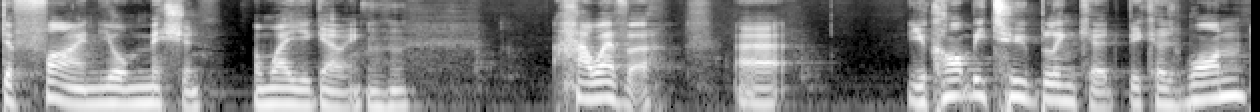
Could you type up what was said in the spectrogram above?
define your mission and where you're going Mhm. however uh, you can't be too blinkered because one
